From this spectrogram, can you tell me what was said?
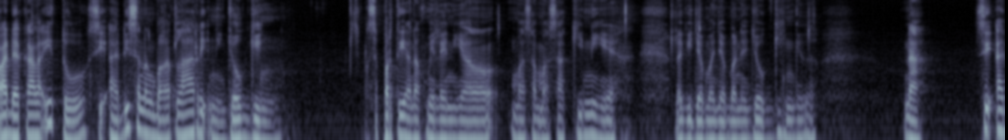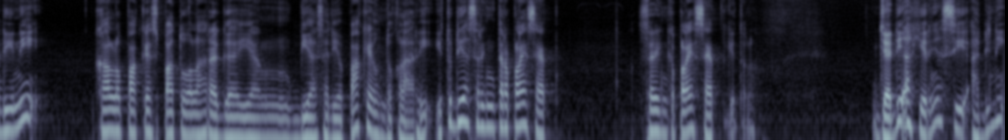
Pada kala itu si Adi senang banget lari nih, jogging seperti anak milenial masa-masa kini ya lagi zaman zamannya jogging gitu. Nah si Adi ini kalau pakai sepatu olahraga yang biasa dia pakai untuk lari itu dia sering terpleset. Sering kepleset gitu loh. Jadi akhirnya si Adi ini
